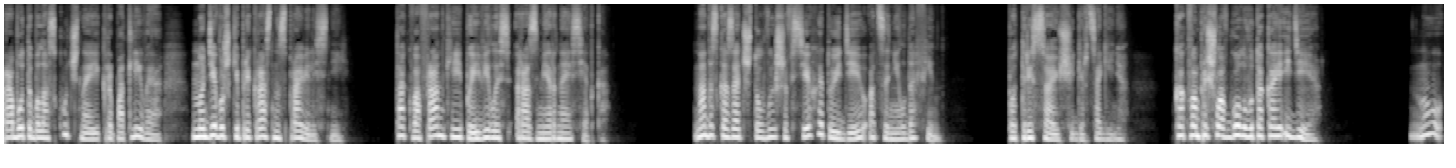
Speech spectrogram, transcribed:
Работа была скучная и кропотливая, но девушки прекрасно справились с ней. Так во Франкии появилась размерная сетка. Надо сказать, что выше всех эту идею оценил дофин. Потрясающе, герцогиня. Как вам пришла в голову такая идея? Ну,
